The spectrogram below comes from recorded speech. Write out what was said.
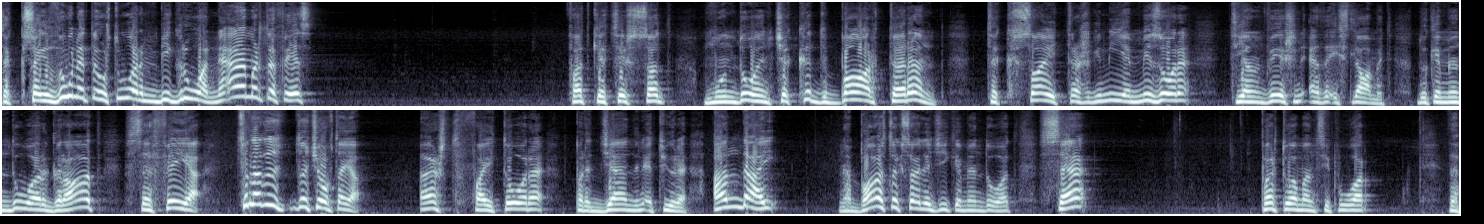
të kësaj dhune të ushtruar mbi gruan në emër të fesë, fatkeqësisht sot mundohen që këtë barrë të rëndë të kësaj trashëgimie mizore t'ia mveshin edhe islamit, duke menduar gratë se feja, cilado qoftë ajo, është fajtore për gjendjen e tyre. Andaj, Në bazë të kësaj logjike mendohet se për t'u emancipuar dhe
